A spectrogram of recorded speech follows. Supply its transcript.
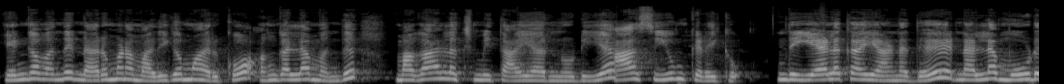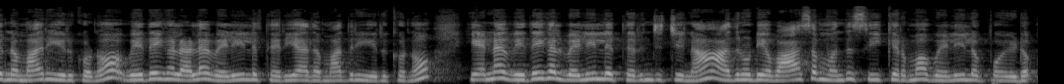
எங்கே வந்து நறுமணம் அதிகமாக இருக்கோ அங்கெல்லாம் வந்து மகாலட்சுமி தாயாரினுடைய ஆசியும் கிடைக்கும். இந்த ஏலக்காயானது நல்லா மூடின மாதிரி இருக்கணும். விதைகளால் வெளியில் தெரியாத மாதிரி இருக்கணும். ஏன்னா விதைகள் வெளியில் தெரிஞ்சிச்சுன்னா அதனுடைய வாசம் வந்து சீக்கிரமாக வெளியில் போயிடும்.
